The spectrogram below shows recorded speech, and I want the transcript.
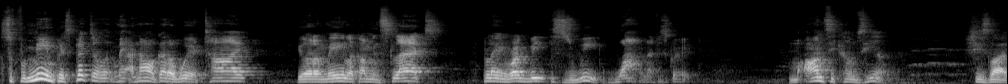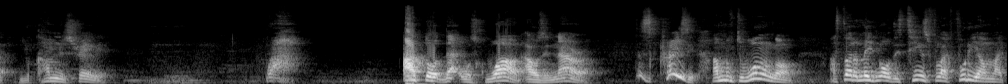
So for me, in perspective, like man, I now I gotta wear a tie. You know what I mean? Like I'm in slacks playing rugby. This is weird. Wow, life is great. My auntie comes here. She's like, "You come to Australia." Wow. I thought that was wild. I was in Nowra. This is crazy. I moved to Wollongong. I started making all these teams for like footy. I'm like,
